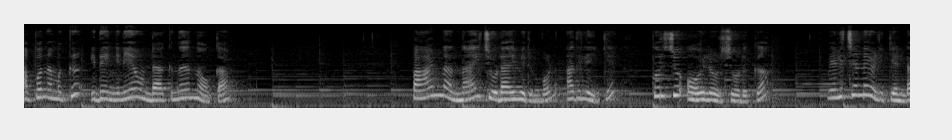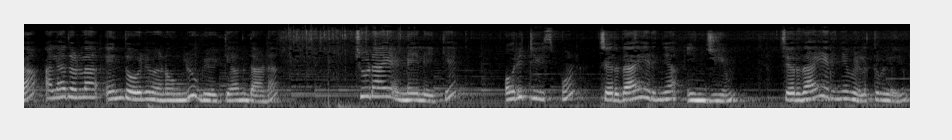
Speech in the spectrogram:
അപ്പോൾ നമുക്ക് ഇത് എങ്ങനെയാ ഉണ്ടാക്കുന്നത് നോക്കാം. പാൻ നന്നായി ചൂടായി വരുമ്പോൾ അതിലേക്ക് കുറച്ച് ഓയിൽ ഒഴിച്ചു കൊടുക്കുക. വെളിച്ചെണ്ണ ഒഴിക്കേണ്ട അല്ലാതുള്ള എന്ത് ഓയിൽ വേണമെങ്കിലും ഉപയോഗിക്കാവുന്നതാണ്. ചൂടായ എണ്ണയിലേക്ക് ഒരു ടീസ്പൂൺ ചെറുതായി എരിഞ്ഞ ഇഞ്ചിയും ചെറുതായി എരിഞ്ഞ വെളുത്തുള്ളിയും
